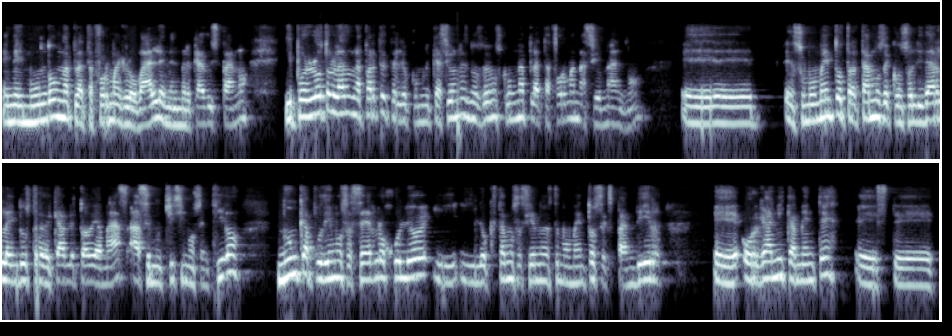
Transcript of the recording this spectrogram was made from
el mundo, una plataforma global en el mercado hispano. Y por el otro lado, en la parte de telecomunicaciones, nos vemos con una plataforma nacional, ¿no? Eh, en su momento tratamos de consolidar la industria de cable todavía más, hace muchísimo sentido. Nunca pudimos hacerlo, Julio, y lo que estamos haciendo en este momento es expandir orgánicamente este,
